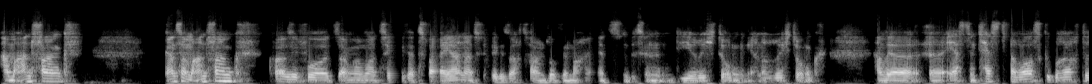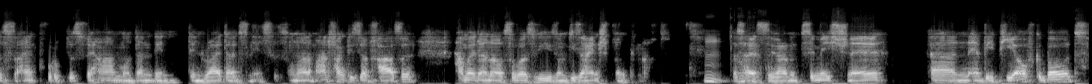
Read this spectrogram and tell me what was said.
am Anfang, ganz am Anfang, quasi vor, sagen wir mal, circa zwei Jahren, als wir gesagt haben, so, wir machen jetzt ein bisschen in die Richtung, in die andere Richtung, haben wir äh, erst den Test herausgebracht, das ist ein Produkt, das wir haben, und dann den, den Writer als nächstes. Und am Anfang dieser Phase haben wir dann auch sowas wie so einen Design-Sprint gemacht. Hm, das heißt, wir haben ziemlich schnell äh, ein MVP aufgebaut,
